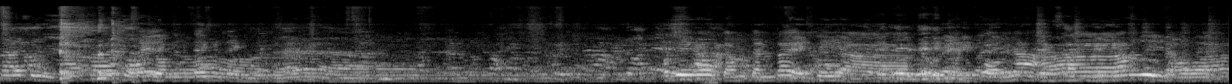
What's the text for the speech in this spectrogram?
ra chúng ta có cho nó đi ngô cầm cần đây thì à còn nha ăn đi đâu à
